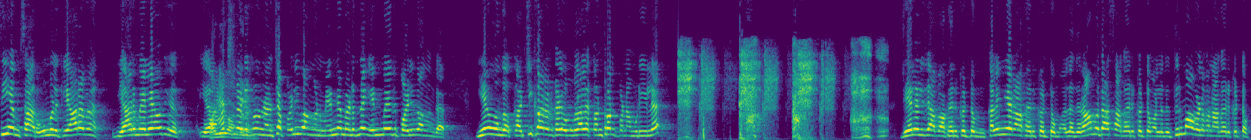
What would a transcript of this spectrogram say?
சிஎம் சார் உங்களுக்கு யார யார் மேலயாவது ஆக்ஷன் எடுக்கணும்னு நினைச்சா பழி வாங்கணும். என்ன நடந்தா என் மீது பழி வாங்குங்க. ஏன் உங்க கட்சிக்காரர்களை உங்களால கண்ட்ரோல் பண்ண முடியல? ஜெயலலிதாவாக இருக்கட்டும் கலைஞராக இருக்கட்டும் அல்லது ராமதாஸாக இருக்கட்டும் அல்லது திருமாவளவனாக இருக்கட்டும்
